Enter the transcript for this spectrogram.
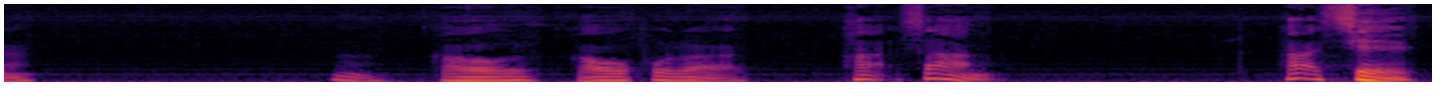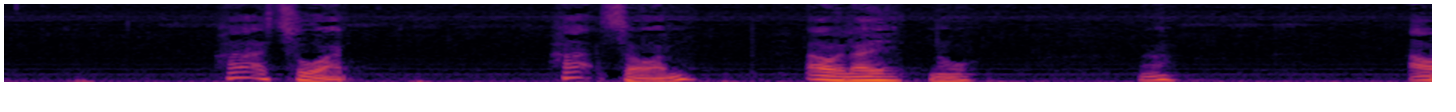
นะ เขาเขาพูดว่า พระสร้าง พระเสกพระสวด พระสอน เอาอะไรหนูเอา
